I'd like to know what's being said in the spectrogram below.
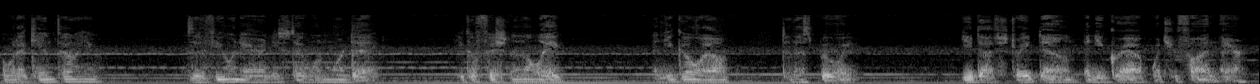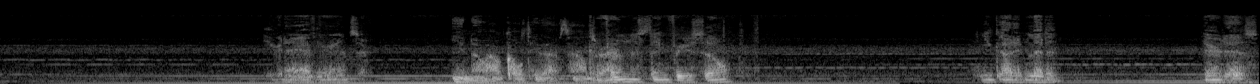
But what I can tell you is that if you and Aaron, you stay one more day, you go fishing in the lake, and you go out to this buoy, you dive straight down and you grab what you find there. You're gonna have your answer. You know how culty that sounds, Confirm right? this thing for yourself. And you gotta admit it. There it is.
